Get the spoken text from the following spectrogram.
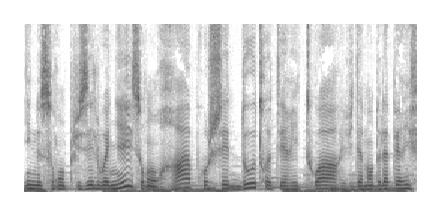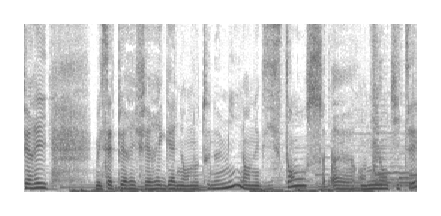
ils ne seront plus éloignés, ils seront rapprochés d'autres territoires, évidemment de la périphérie. Mais cette périphérie gagne en autonomie, en existence, euh, en identité.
